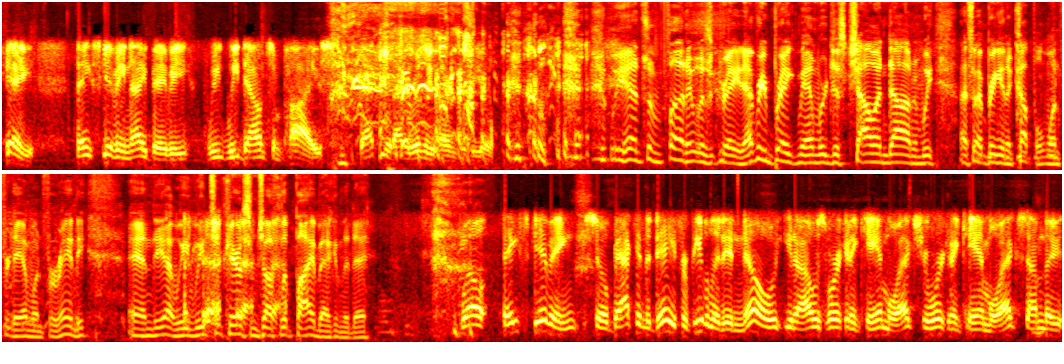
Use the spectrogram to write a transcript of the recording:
hey. Thanksgiving night, baby. We we down some pies. That's what I really learned from you. we had some fun. It was great. Every break, man, we're just chowing down, and we. That's why I bring in a couple, one for Dan, one for Randy, and yeah, we we took care of some chocolate pie back in the day. well, Thanksgiving. So back in the day, for people that didn't know, you know, I was working at KMOX. You're working at KMOX. I'm the.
